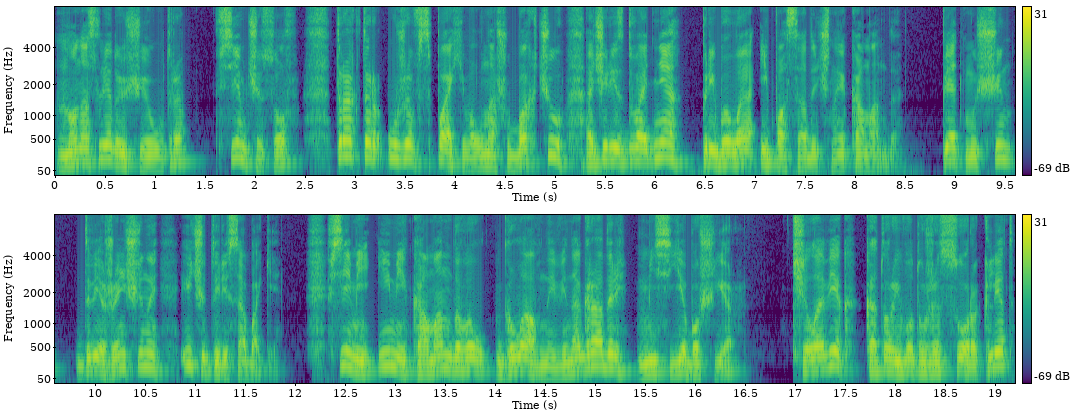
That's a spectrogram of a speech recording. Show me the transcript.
Но на следующее утро, в 7 часов, трактор уже вспахивал нашу бахчу, а через два дня прибыла и посадочная команда. Пять мужчин, две женщины и четыре собаки. Всеми ими командовал главный виноградарь месье Бошьер – Человек, который вот уже 40 лет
